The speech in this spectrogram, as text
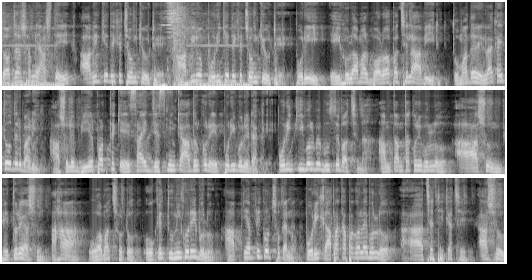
দরজার সামনে আসতে আবিরকে দেখে চমকে উঠে। আবির ও পরীকে দেখে চমকে উঠে। পরি, এই হলো আমার বড় আপা ছেলে আবির। তোমাদের এলাকায় তো ওদের বাড়ি। আসলে বিয়ের পর থেকে সাইদ জেসমিনকে আদর করে পরি বলে ডাকে। পরি কি বলবে বুঝতে পারছে না। আমতা আমতা করে বলল, আসুন, ভেতরে আসুন। আহা, ও আমার ছোট। ওকে তুমি করেই বলো। আপনি আপনি করছ কেন? পরি কাপা কাপা গলায় বলল আচ্ছা ঠিক আছে। আসো,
